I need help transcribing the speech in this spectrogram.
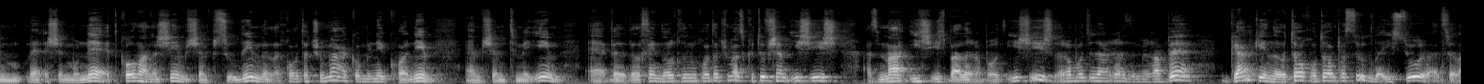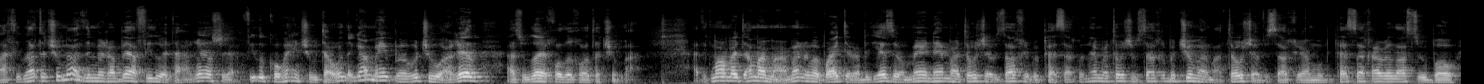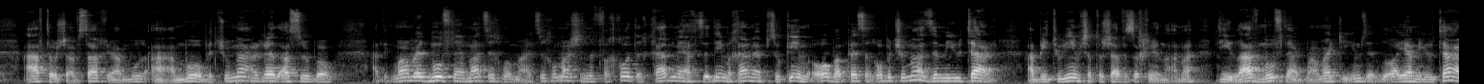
שמונה את כל האנשים שהם פסולים מלאכול את התשומה, כל מיני כהנים הם, שהם טמאים, אה, ולכן לא יכולים לאכול את התשומה, אז כתוב שם איש איש. אז מה איש איש בא לרבות? איש איש לרבות את הערל, זה מרבה גם כן לאותו אותו הפסוק, לאיסור של אכילת התשומה, זה מרבה אפילו את הערל, שאפילו כהן שהוא טהור לגמרי, בעוד שהוא ערל, אז הוא לא יכול לאכול את התשומה. אז הגמרא אומרת, אמר מה, אמרנו בברייתא, רבי אליעזר אומר, נאמר תושב וסחר בפסח, ונאמר תושב וסחר בתשומה, מה תושב וסחר אמור בפסח, הרי אסור בו, אף תושב וסחר אמור בתשומה, הרי אסור בו. אז הגמרא אומרת מופנה, מה צריך לומר? צריך לומר שלפחות אחד מהצדדים, אחד מהפסוקים, או בפסח או בתשומה, זה מיותר. הביטויים של תושב ושכיר, למה? די לאו מופנה, הגמרא אומרת, כי אם זה לא היה מיותר,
